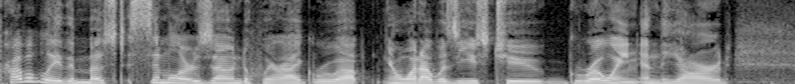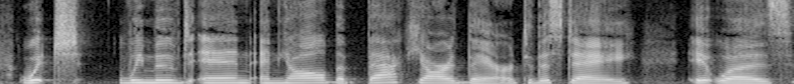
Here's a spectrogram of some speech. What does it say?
probably the most similar zone to where I grew up and what I was used to growing in the yard, which we moved in and y'all the backyard there to this day it was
